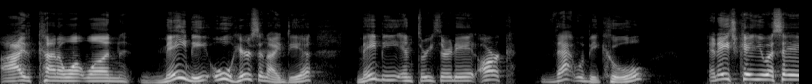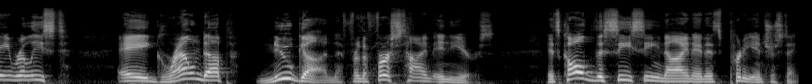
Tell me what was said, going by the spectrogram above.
I kind of want one. Maybe. Oh, here's an idea. Maybe in 338 ARC. That would be cool. And HK USA released a ground up new gun for the first time in years. It's called the CC9 and it's pretty interesting.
